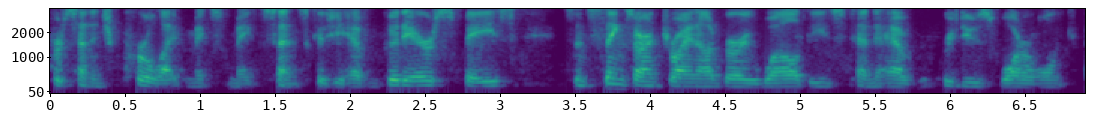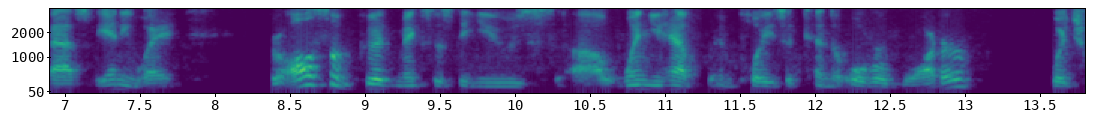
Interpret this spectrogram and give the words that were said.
percentage perlite mix makes sense because you have good airspace. Since things aren't drying out very well, these tend to have reduced water holding capacity anyway. They're also good mixes to use uh, when you have employees that tend to overwater, which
